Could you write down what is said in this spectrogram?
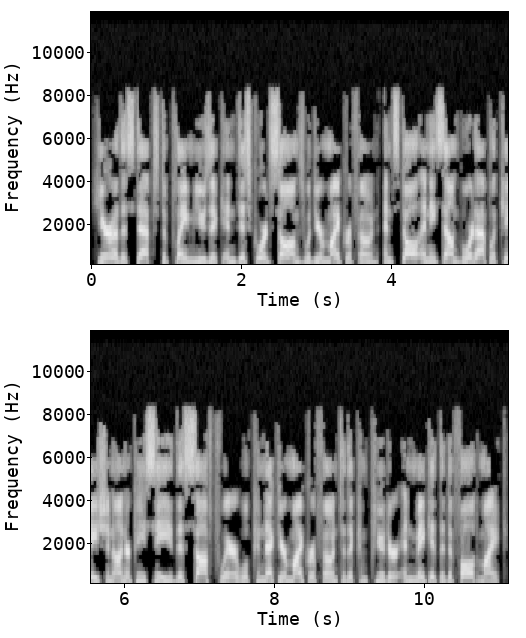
Here are the steps to play music and Discord songs with your microphone. Install any soundboard application on your PC. This software will connect your microphone to the computer and make it the default mic.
